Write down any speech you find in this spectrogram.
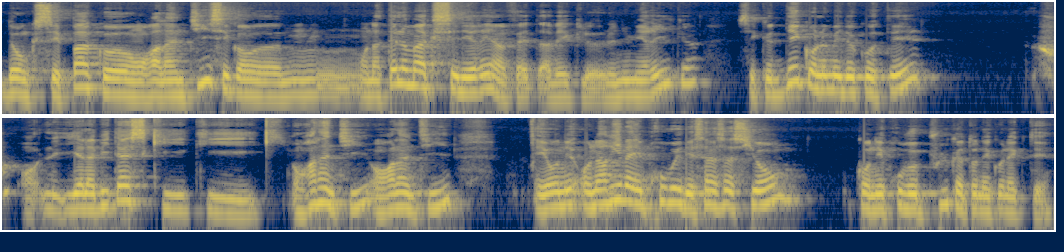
Donc c'est pas qu'on ralentit, c'est qu'on a tellement accéléré en fait avec le, numérique, c'est que dès qu'on le met de côté, il y a la vitesse qui, qui, on ralentit, on ralentit, et on, est, on arrive à éprouver des sensations qu'on n'éprouve plus quand on est connecté.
